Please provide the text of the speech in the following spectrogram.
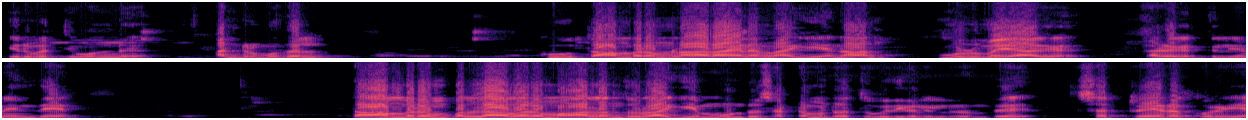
இருபத்தி ஒன்று அன்று முதல் கு. தாம்பரம் நாராயணன் ஆகிய நான் முழுமையாக கழகத்தில் இணைந்தேன். தாம்பரம் பல்லாவரம் ஆலந்தூர் ஆகிய மூன்று சட்டமன்ற தொகுதிகளிலிருந்து சற்றேறக்குறைய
